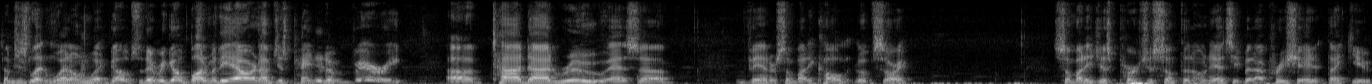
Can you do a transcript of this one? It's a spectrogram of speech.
So I'm just letting wet on wet go. So there we go, bottom of the hour, and I've just painted a very uh, tie-dyed roo, as uh, Vin or somebody called it. Oops, sorry. Somebody just purchased something on Etsy, but I appreciate it. Thank you.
